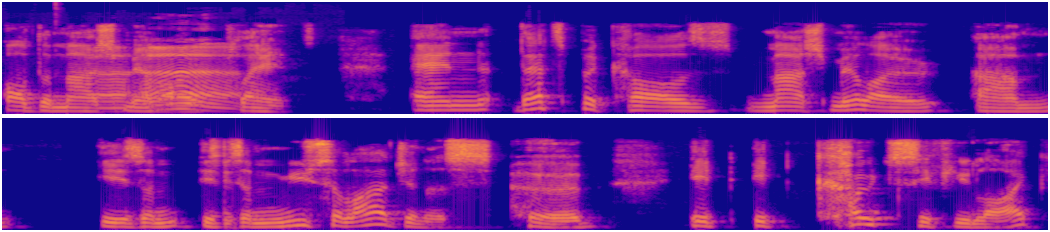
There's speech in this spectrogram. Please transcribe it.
of the marshmallow uh-huh. plant. And that's because marshmallow um, is a is a mucilaginous herb. It it coats, if you like,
